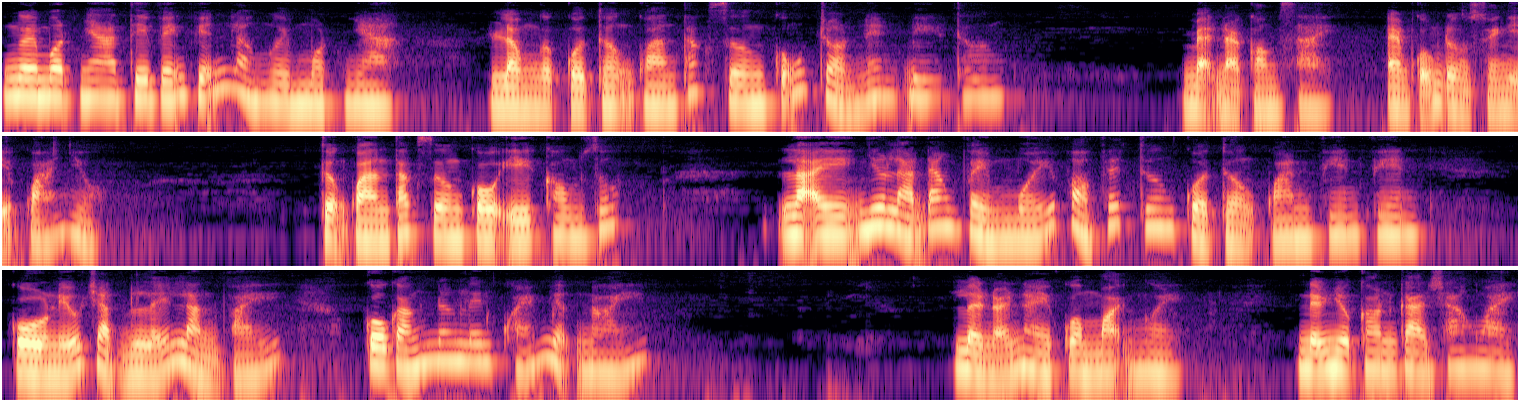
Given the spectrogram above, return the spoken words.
người một nhà thì vĩnh viễn là người một nhà. Lòng ngực của thượng quan Thác Dương cũng trở nên bi thương. Mẹ nói không sai, em cũng đừng suy nghĩ quá nhiều. Thượng quan Thác Dương cố ý không giúp, lại như là đang vẩy muối vào vết thương của thượng quan phiên phiên. Cô nếu chặt lấy làn váy, cố gắng nâng lên khóe miệng nói. Lời nói này của mọi người, nếu như con gà ra ngoài,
